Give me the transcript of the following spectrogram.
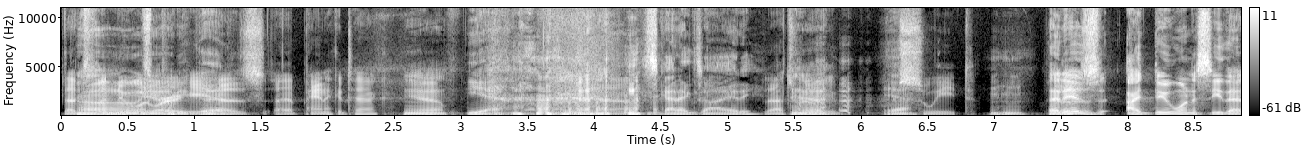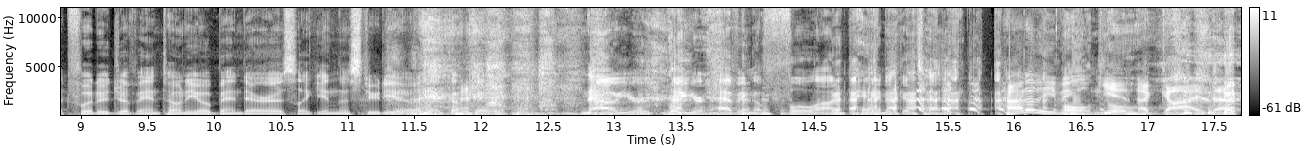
That's the new Oh, one yeah. where Pretty he good. has a panic attack. Yeah. Yeah, Yeah. he's got anxiety. That's Yeah. really Yeah. sweet. hmm That is, I do want to see that footage of Antonio Banderas like in the studio. Like, okay, now you're now you're having a full on panic attack. How do they even Oh, get no. a guy that?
